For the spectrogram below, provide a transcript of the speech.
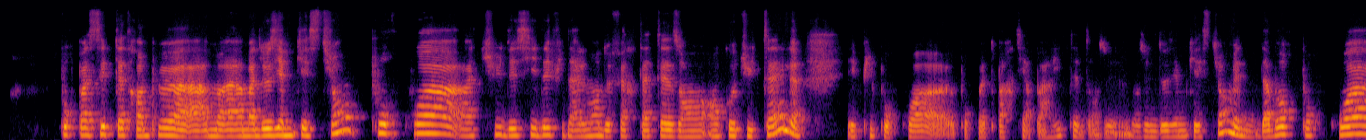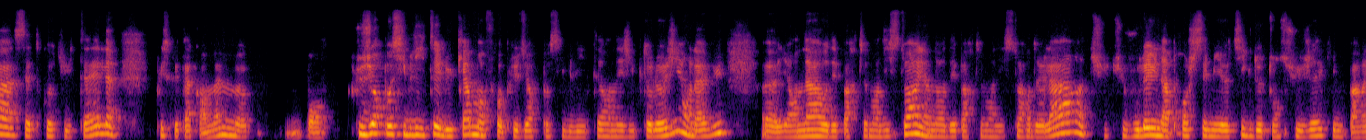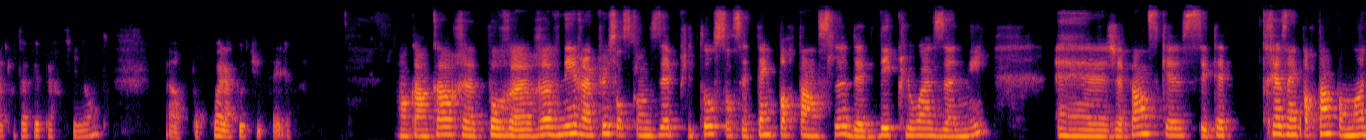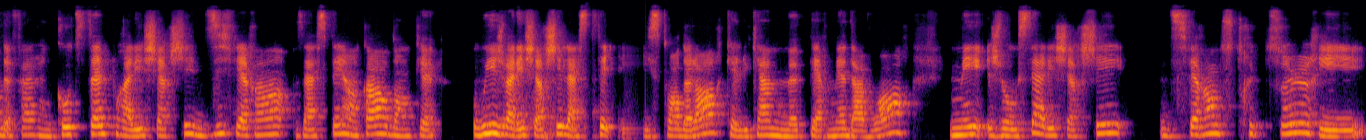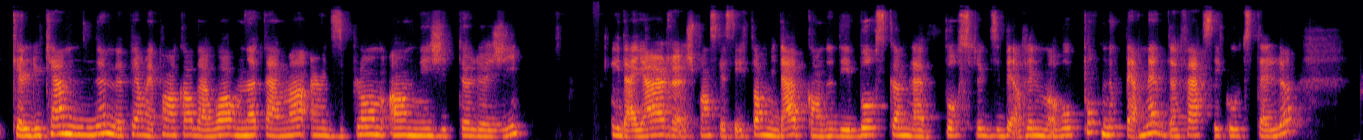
pour passer peut-être un peu à ma, deuxième question, pourquoi as-tu décidé finalement de faire ta thèse en, co-tutelle? Et puis pourquoi, pourquoi être parti à Paris, peut-être dans une, deuxième question. Mais d'abord, pourquoi cette co-tutelle? Puisque tu as quand même bon, plusieurs possibilités. Lucas m'offre plusieurs possibilités en égyptologie, on l'a vu. Euh, il y en a au département d'histoire, il y en a au département d'histoire de l'art. Tu, tu voulais une approche sémiotique de ton sujet qui me paraît tout à fait pertinente. Alors pourquoi la co-tutelle? Donc, encore euh, pour euh, revenir un peu sur ce qu'on disait plus tôt, sur cette importance-là de décloisonner, euh, je pense que c'était très important pour moi de faire une côte pour aller chercher différents aspects encore. Donc, oui, je vais aller chercher l'aspect histoire de l'art que l'UCAM me permet d'avoir, mais je vais aussi aller chercher différentes structures et que l'UCAM ne me permet pas encore d'avoir, notamment un diplôme en égyptologie. Et d'ailleurs, euh, je pense que c'est formidable qu'on a des bourses comme la bourse Luc d'Iberville-Moreau pour nous permettre de faire ces co-tutelles-là.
